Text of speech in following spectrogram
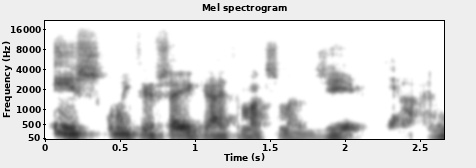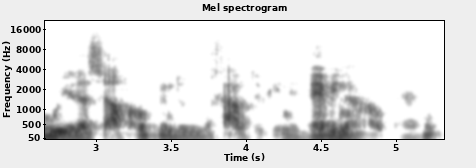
is om die trefzekerheid te maximaliseren. Ja. en hoe je dat zelf ook kunt doen, daar gaan we natuurlijk in dit webinar over hebben.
